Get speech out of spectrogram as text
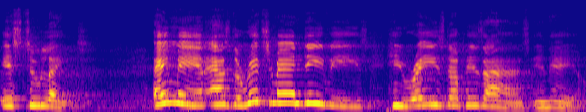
it's too late. Amen. As the rich man devies, he raised up his eyes in hell.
